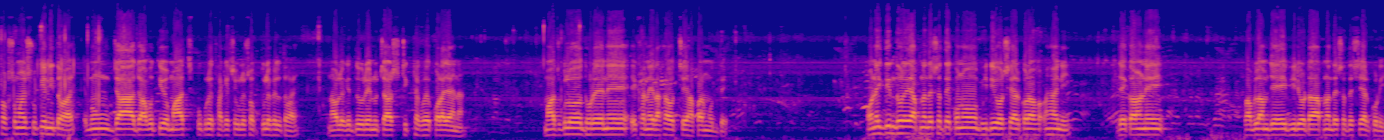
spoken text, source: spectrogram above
সবসময় শুকিয়ে নিতে হয় এবং যা যাবতীয় মাছ পুকুরে থাকে, সেগুলো সব তুলে ফেলতে হয়। নাহলে কিন্তু রেণু চাষ ঠিকঠাকভাবে করা যায় না। মাছগুলো ধরে এনে এখানে রাখা হচ্ছে হাপার মধ্যে। অনেক দিন ধরে আপনাদের সাথে কোনো ভিডিও শেয়ার করা হয়নি। যে কারণে ভাবলাম যে এই ভিডিওটা আপনাদের সাথে শেয়ার করি।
